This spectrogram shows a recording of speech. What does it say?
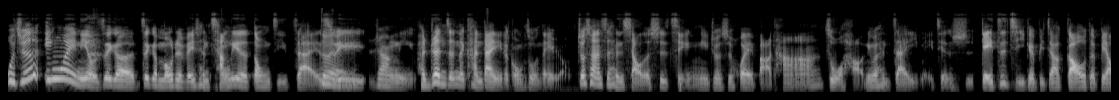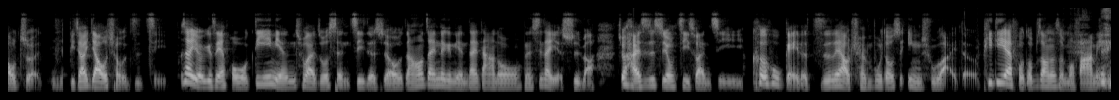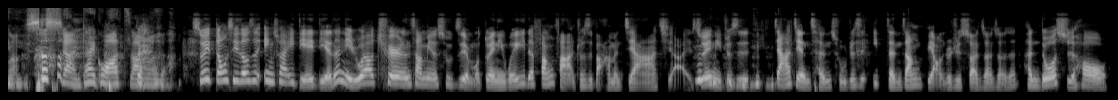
我觉得，因为你有这个这个 motivation 强烈的动机在，所以让你很认真的看待你的工作内容，就算是很小的事情，你就是会把它做好，你会很在意每一件事，给自己一个比较高的标准，比较要求自己。像有一个 example，我第一年出来做审计的时候，然后在那个年代，大家都可能现在也是吧，就还是是用计算机，客户给的资料全部都是印出来的 PDF，我都不知道那什么发明了，吓你太夸 张了。所以东西都是印出来一叠一叠，那你如果要确认上面的数字有没有对，你唯一的方法就是把它们加起来。所以你就是加减乘除，就是一整张表你就去算算算算。很多时候。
